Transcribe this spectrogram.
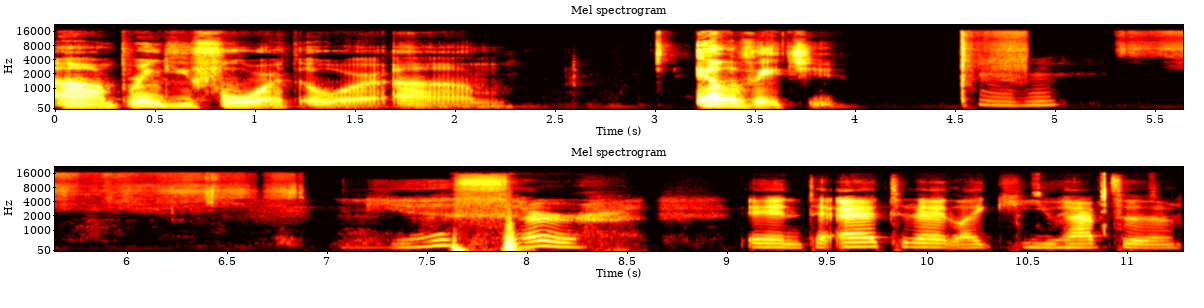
um, bring you forth or um, elevate you. Yes, sir. And to add to that, like you have to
